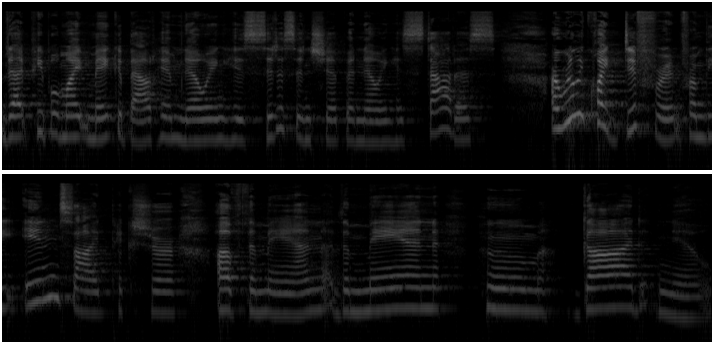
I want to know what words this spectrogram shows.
that people might make about him knowing his citizenship and knowing his status are really quite different from the inside picture of the man, the man whom God knew.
